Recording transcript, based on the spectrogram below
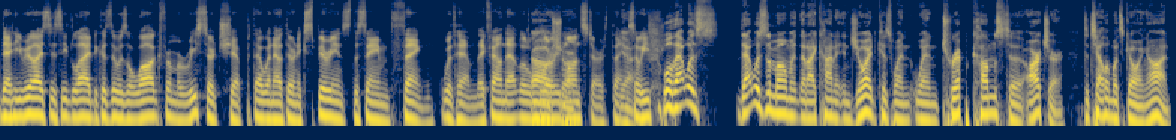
that he realizes he'd lied because there was a log from a research ship that went out there and experienced the same thing with him. They found that little Oh, blurry sure. monster thing. Yeah. So he well, that was that was the moment that I kind of enjoyed because when when Trip comes to Archer to tell him what's going on,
